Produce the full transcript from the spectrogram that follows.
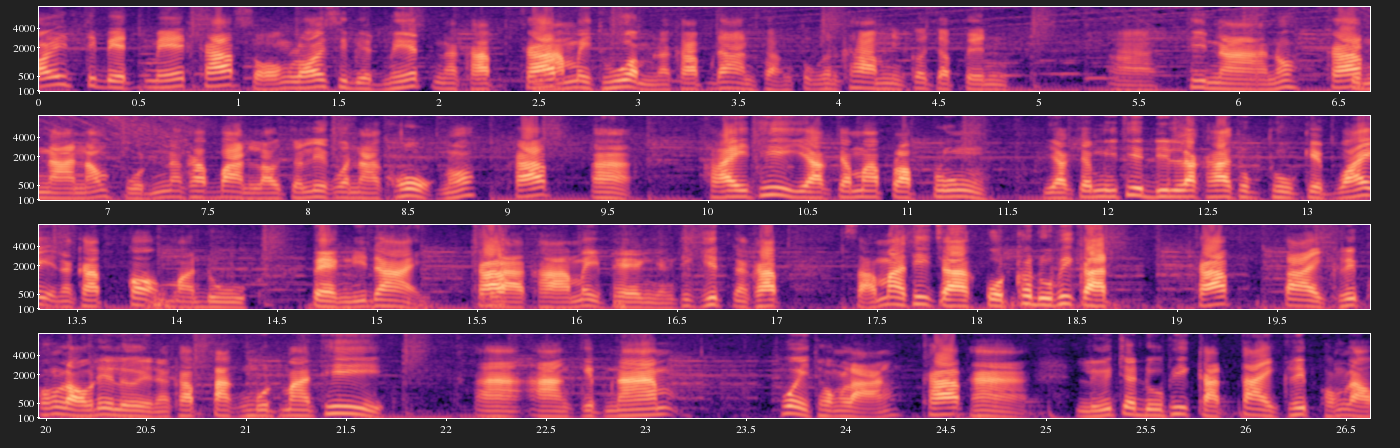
211 เมตรครับ 211 เมตรนะครับ ครับ น้ำไม่ท่วมนะครับ ด้านฝั่งตรงกันข้ามนี่ก็จะเป็นอ่าที่นาเนาะ ครับ เป็นนาน้ำฝนนะครับ บ้านเราจะเรียกว่านาโคกเนาะครับ อ่าใครที่อยากจะมาปรับปรุง อยากจะมีที่ดินราคาถูกๆเก็บไว้นะครับก็มาดูแปลงนี้ได้ครับ ราคาไม่แพงอย่างที่คิดนะครับ สามารถที่จะกดเข้าดูพิกัดครับใต้คลิปของเราได้เลยนะครับปักหมุดมาที่อ่าอ่างเก็บน้ำห้วยทองหลางครับ อ่าหรือจะดูพิกัดใต้คลิปของเรา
